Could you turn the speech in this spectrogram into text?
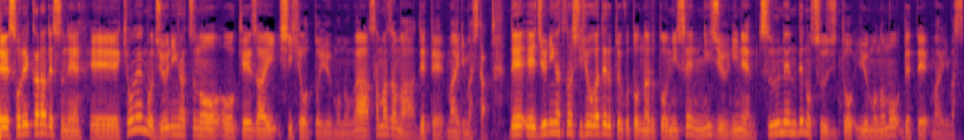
えー、それからですね、えー、去年の12月の経済指標というものが様々出てまいりました。で、えー、12月の指標が出るということになると2022年通年での数字というものも出てまいります。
